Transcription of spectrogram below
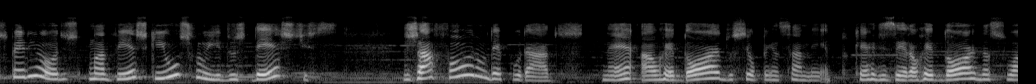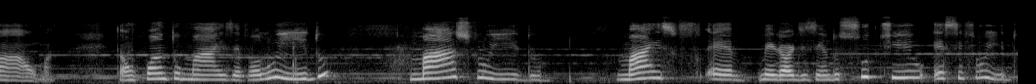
superiores, uma vez que os fluidos destes já foram depurados, né, ao redor do seu pensamento, quer dizer, ao redor da sua alma. Então, quanto mais evoluído, mais fluido mais, é, melhor dizendo, sutil esse fluido.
